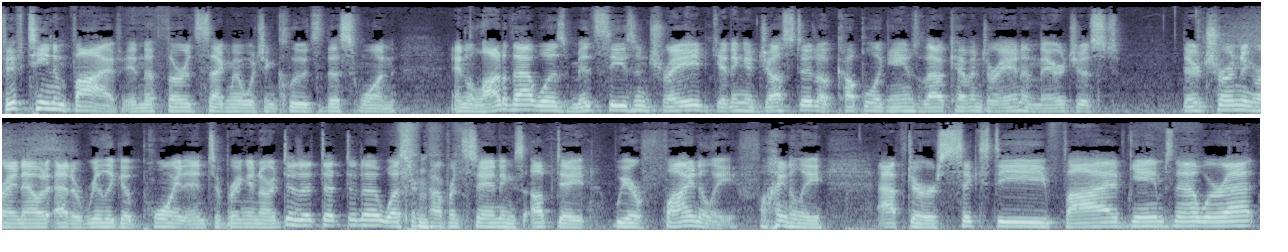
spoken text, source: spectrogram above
15 and 5 in the third segment, which includes this one. And a lot of that was midseason trade, getting adjusted, a couple of games without Kevin Durant, and they're just they're churning right now at a really good point. And to bring in our Western Conference standings update, we are finally, finally, after 65 games now we're at,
